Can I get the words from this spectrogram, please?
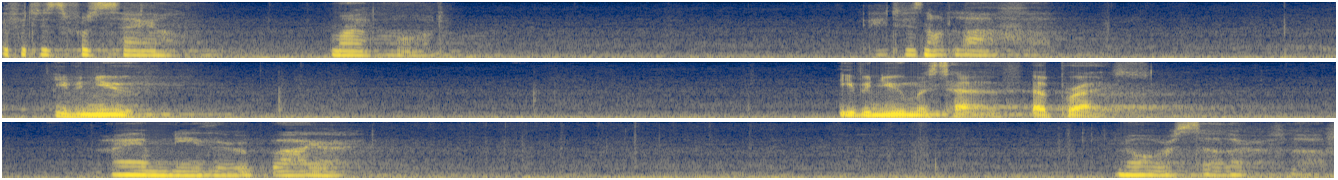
If it is for sale, my lord, it is not love. Even you. Even you must have a price. I am neither a buyer nor a seller of love.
